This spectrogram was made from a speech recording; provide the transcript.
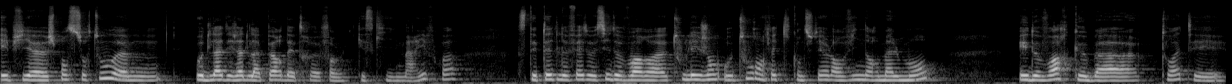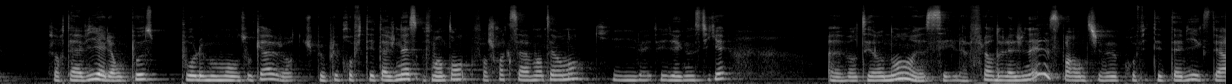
Et puis, euh, je pense surtout, euh, au-delà déjà de la peur d'être. Enfin, qu'est-ce qui m'arrive, quoi c'était peut-être le fait aussi de voir euh, tous les gens autour en fait qui continuaient leur vie normalement et de voir que bah toi t'es genre ta vie elle est en pause pour le moment en tout cas. Genre tu peux plus profiter de ta jeunesse. 20 ans enfin je crois que c'est à 21 ans qu'il a été diagnostiqué. 21 ans euh, c'est la fleur de la jeunesse. Tu veux profiter de ta vie etc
